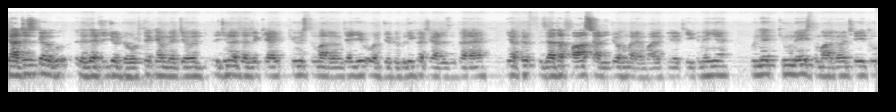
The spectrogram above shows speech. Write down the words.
चार्जेस के रिलेटेड जो डाउट थे कि हमें जो ओरिजिनल चार्जर क्या क्यों इस्तेमाल करना चाहिए और जो डुप्लीकेट चार्जेस वगैरह हैं, या फिर ज़्यादा फास्ट चार्जर जो हमारे मोबाइल के लिए ठीक नहीं है, उन्हें क्यों नहीं इस्तेमाल करना चाहिए? तो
